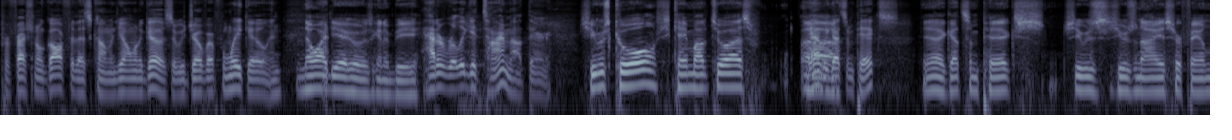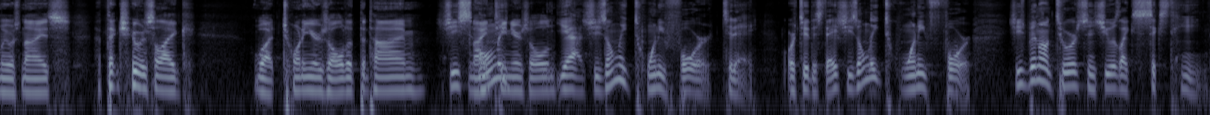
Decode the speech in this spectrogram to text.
professional golfer that's coming. Do y'all want to go?" So we drove up from Waco and No idea who it was gonna be. had a really good time out there. She was cool. She came up to us. Yeah, we Uh, got some pics. Yeah, I got some pics. She was she was nice. Her family was nice. I think she was like, what, 20 years old at the time? She's 19 only years old. Yeah, she's only 24 today, or to this day. She's only 24. She's been on tour since she was like 16.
